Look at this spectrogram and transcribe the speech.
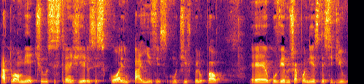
atualmente os estrangeiros escolhem países, motivo pelo qual é, o governo japonês decidiu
